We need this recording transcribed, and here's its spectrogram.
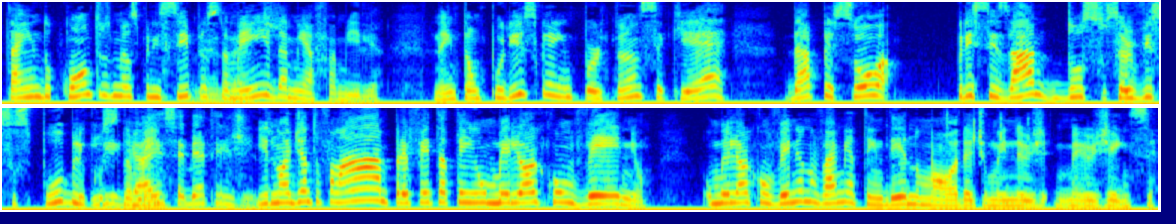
tá indo contra os meus princípios Verdade. também e da minha família. Né? Então, por isso que a importância que é da pessoa precisar dos serviços públicos Ligar também. e ser bem atendido. E não adianta falar, ah, a prefeita tem o um melhor convênio. O melhor convênio não vai me atender numa hora de uma emergência.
